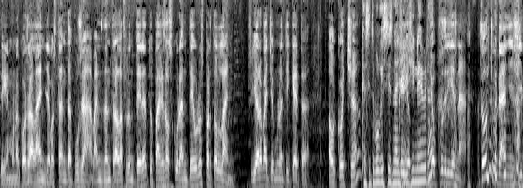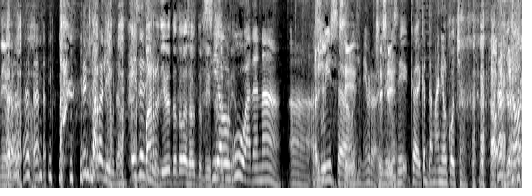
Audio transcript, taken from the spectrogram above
diguem, una cosa a l'any. Llavors t'han de posar, abans d'entrar a la frontera, tu pagues els 40 euros per tot l'any. O sigui, jo ara vaig amb una etiqueta al cotxe... Que si tu volguessis anar que a jo, Ginebra... jo podria anar tot un any a Ginebra, Tens barra lliure. És a dir, barra lliure totes les autopistes. si algú ha d'anar a, a Suïssa sí, o a Ginebra, sí, és a dir, sí. que, que et demani el cotxe. no?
